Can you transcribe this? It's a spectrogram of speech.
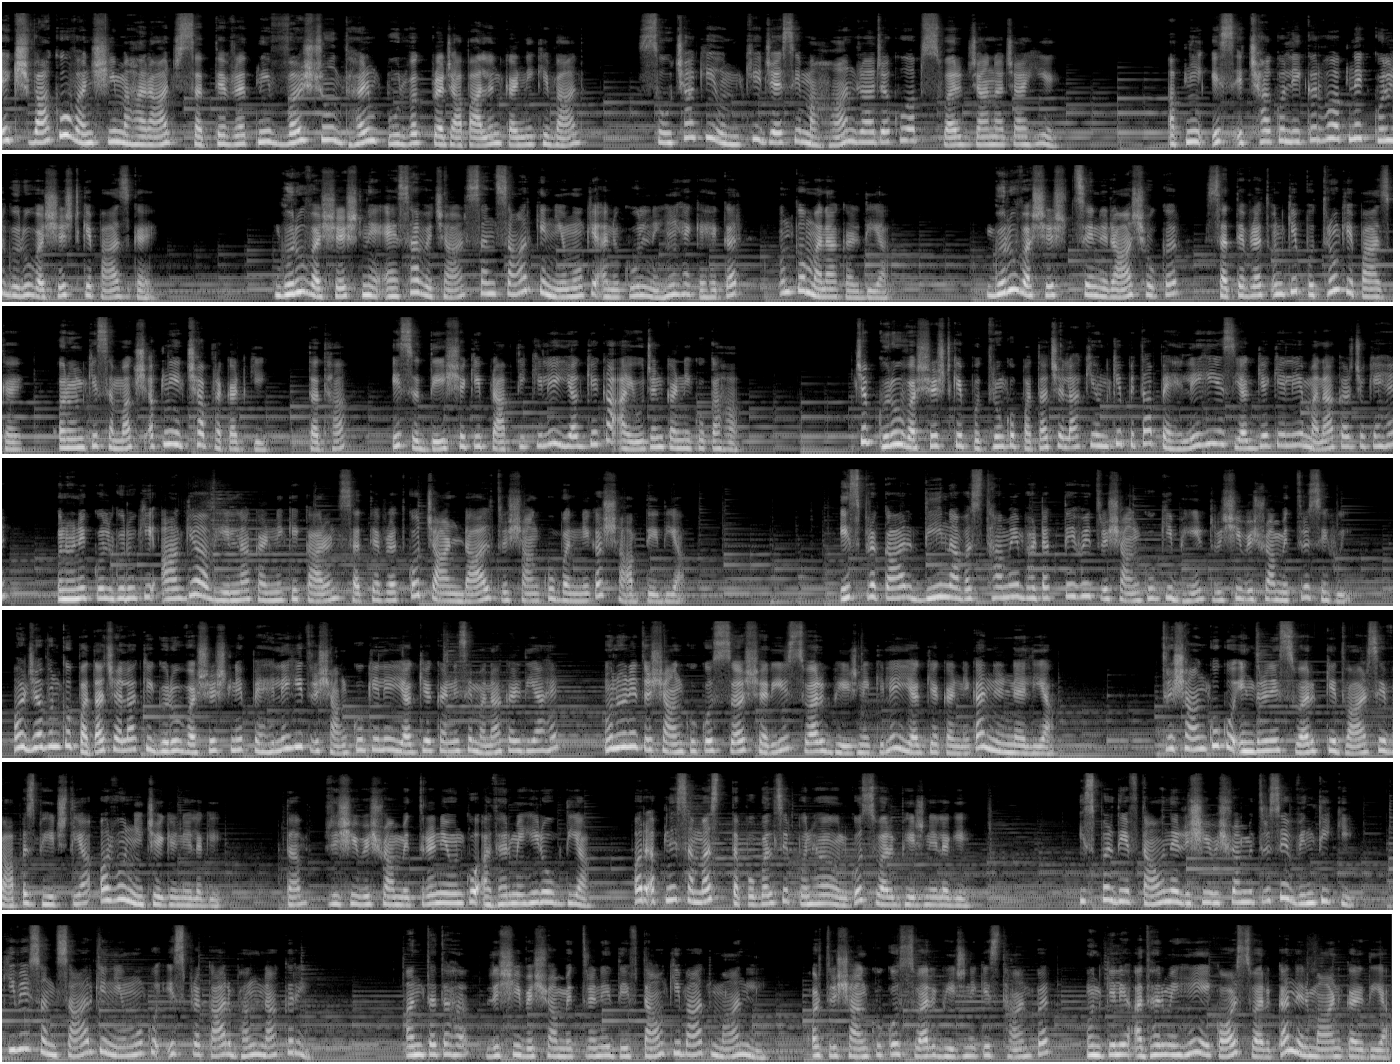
इक्ष्वाकु वंशी महाराज सत्यव्रत ने वर्षों धर्म पूर्वक प्रजापालन करने के बाद सोचा कि उनके जैसे महान राजा को अब स्वर्ग जाना चाहिए। अपनी इस इच्छा को लेकर वो अपने कुल गुरु वशिष्ठ के पास गए। गुरु वशिष्ठ ने ऐसा विचार संसार के नियमों के अनुकूल नहीं है कहकर उनको मना कर दिया। गुरु वशिष्ठ से निराश होकर सत्यव्रत उनके पुत्रों के पास गए। और उनके समक्ष अपनी इच्छा प्रकट की, तथा इस उद्देश्य की प्राप्ति के लिए यज्ञ का आयोजन करने को कहा। जब गुरु वशिष्ठ के पुत्रों को पता चला कि उनके पिता पहले ही इस यज्ञ के लिए मना कर चुके हैं, उन्होंने कुल गुरु की आज्ञा अवहेलना करने के कारण सत्यव्रत को चांडाल त्रिशांकु बनने का शाप दे दिया। इस प्रकार दीन अवस्था में भटकते हुए त्रिशांकु की भेंट ऋषि विश्वामित्र से हुई। और जब उनको पता चला कि गुरु वशिष्ठ ने पहले ही त्रिशांकु के लिए यज्ञ करने से मना कर दिया है, उन्होंने त्रिशांकु को सशरीर स्वर्ग भेजने के लिए यज्ञ करने का निर्णय लिया। त्रिशांकु को इंद्र ने स्वर्ग के द्वार से वापस भेज दिया और वो नीचे गिरने लगे। तब ऋषि विश्वामित्र ने उनको अधर में ही रोक दिया और अपने समस्त तपोबल से पुनः उनको स्वर्ग भेजने लगे। इस पर देवताओं ने ऋषि विश्वामित्र से विनती की कि वे संसार के नियमों को इस प्रकार भंग ना करें। अंततः ऋषि विश्वामित्र ने देवताओं की बात मान ली और त्रिशांकु को स्वर्ग भेजने के स्थान पर उनके लिए अधर में ही एक और स्वर्ग का निर्माण कर दिया।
